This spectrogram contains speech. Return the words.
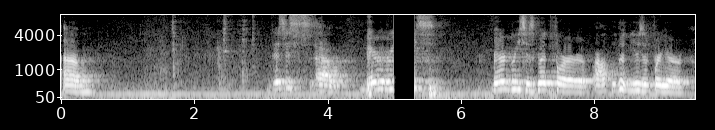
Um, this is uh, bear grease. Bear grease is good for, well, you could use it for your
